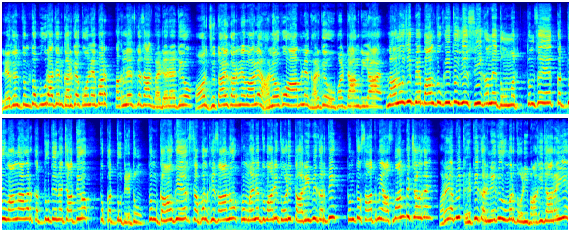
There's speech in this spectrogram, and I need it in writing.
लेकिन तुम तो पूरा दिन घर के कोने पर अखिलेश के साथ बैठे रहते हो। और जुताई करने वाले हलों को आपने घर के ऊपर टांग दिया है। लालू जी बेफालतू की तो ये सीख हमें दो मत। तुमसे एक कद्दू मांगा, अगर कद्दू देना चाहते हो तो कद्दू दे दूँ। तुम गाँव के एक सफल किसान हो तो मैंने तुम्हारी थोड़ी तारीफ़ भी कर दी। तुम तो साथ में आसमान भी चढ़ गए। अरे, अभी खेती करने की उम्र थोड़ी भागी जा रही है।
